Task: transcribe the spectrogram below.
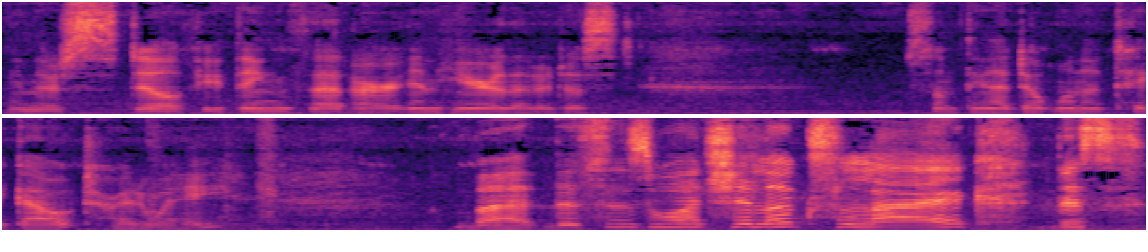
I mean, there's still a few things that are in here that are just something I don't want to take out right away. But this is what she looks like. This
